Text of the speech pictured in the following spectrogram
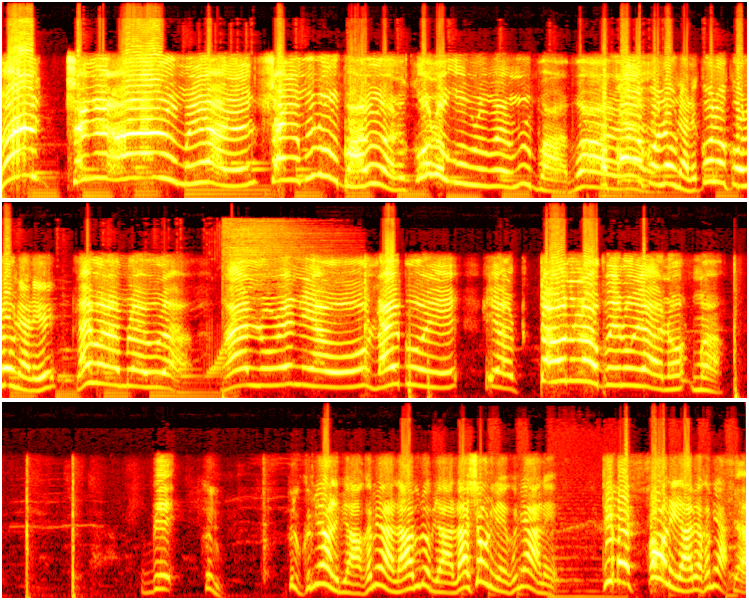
ငါဆိုင်ကအားလို့မရတယ်ဆိုင်ကမင်းတို့ဘာလို့ရလဲ ကိုလိုကိုလိုပဲမင်းဘာဘာကိုလိုကိုလုံနေလေကိုလိုကိုလုံနေလေလိုက်ပါလားမလိုက်ဘူးလားငါလိုတဲ့နေရာကိုလိုက်ဖို့ရင်ဟိုတောင်းတော့ပေးလို့ရနော်ဒီမှာဘေးဟဲ့ဟဲ့ခင်ဗျာလေဗျာခင်ဗျာလာပြီးတော့ဗျာလာရှောက်နေပြန်ခင်ဗျာလေဒီမှာစော့နေတာဗျာခင်ဗျာရှာ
